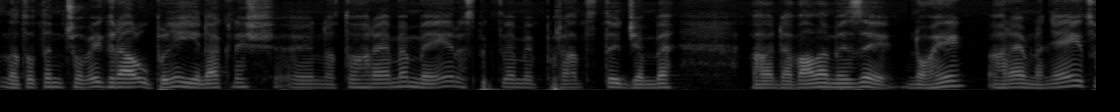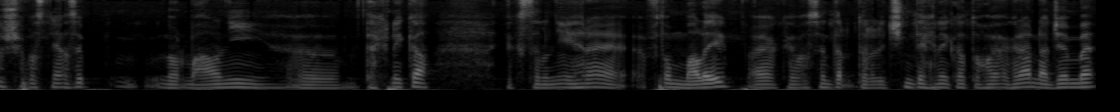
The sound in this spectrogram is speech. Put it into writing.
na to ten člověk hrál úplně jinak, než na to hrajeme my, respektive my pořád ty džembe dáváme mezi nohy a hrajeme na něj, což je vlastně asi normální technika, jak se na něj hraje v tom Mali a jak je vlastně tradiční technika toho, jak hrát na džembe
